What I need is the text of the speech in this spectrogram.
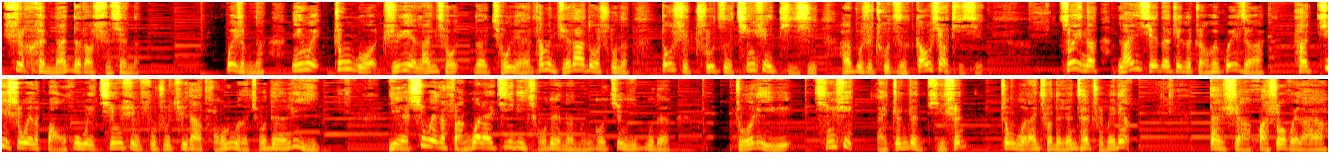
是很难得到实现的。为什么呢？因为中国职业篮球的球员，他们绝大多数呢都是出自青训体系，而不是出自高校体系。所以呢，篮协的这个转会规则，它既是为了保护为青训付出巨大投入的球队的利益，也是为了反过来激励球队呢能够进一步的着力于青训，来真正提升中国篮球的人才储备量。但是啊，话说回来啊，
